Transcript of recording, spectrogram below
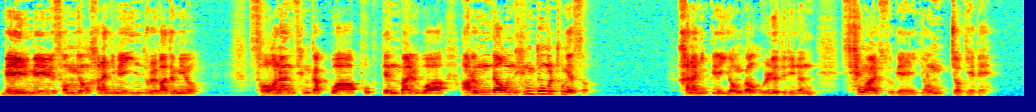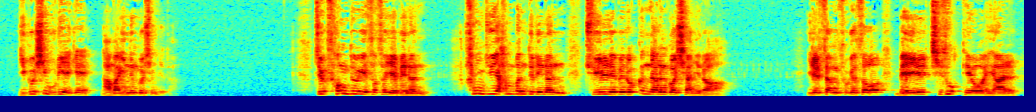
매일매일 성령 하나님의 인도를 받으며 선한 생각과 복된 말과 아름다운 행동을 통해서 하나님께 영광 올려드리는 생활 속의 영적 예배. 이것이 우리에게 남아있는 것입니다. 즉, 성도에게 있어서 예배는 한 주에 한 번 드리는 주일 예배로 끝나는 것이 아니라 일상 속에서 매일 지속되어야 할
